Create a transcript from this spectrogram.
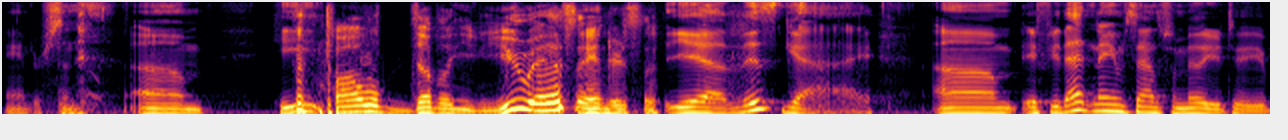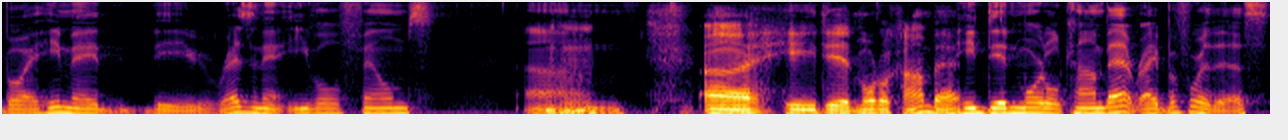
Anderson. um, he, Paul W.U.S. Anderson. yeah, this guy. Um, if you, that name sounds familiar to you, boy, he made the Resident Evil films. Um, Uh, he did Mortal Kombat, He did Mortal Kombat right before this.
